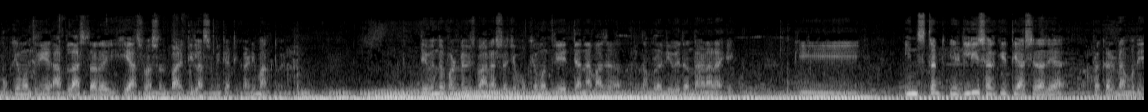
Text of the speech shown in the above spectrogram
मुख्यमंत्री आपलं असणारं हे आश्वासन पाळतील असं मी त्या ठिकाणी मानतोय. देवेंद्र फडणवीस महाराष्ट्राचे मुख्यमंत्री आहेत त्यांना माझं नम्र निवेदन राहणार आहे की इन्स्टंट इडलीसारखे ते असणाऱ्या प्रकरणामध्ये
